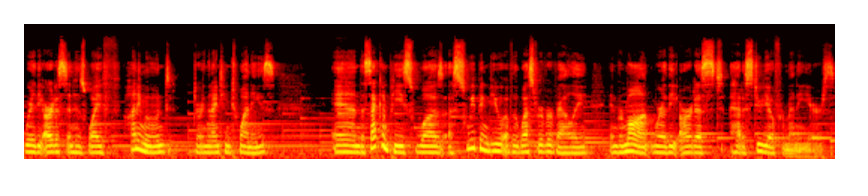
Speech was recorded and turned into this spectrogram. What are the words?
where the artist and his wife honeymooned during the 1920s. And the second piece was a sweeping view of the West River Valley in Vermont, where the artist had a studio for many years.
